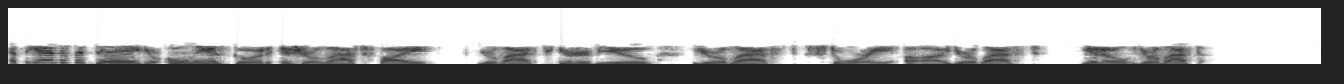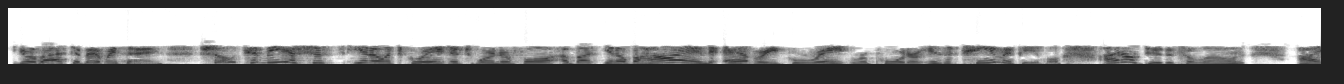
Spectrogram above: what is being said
At the end of the day, you're only as good as your last fight, your last interview, your last story, uh, your last, you know, your last your last of everything. So to me, it's just, you know, it's great, it's wonderful, but, you know, behind every great reporter is a team of people. I don't do this alone. I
